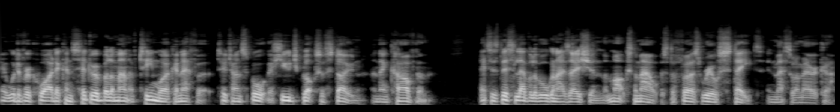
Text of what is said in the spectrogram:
it would have required a considerable amount of teamwork and effort to transport the huge blocks of stone and then carve them. It is this level of organization that marks them out as the first real state in Mesoamerica.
